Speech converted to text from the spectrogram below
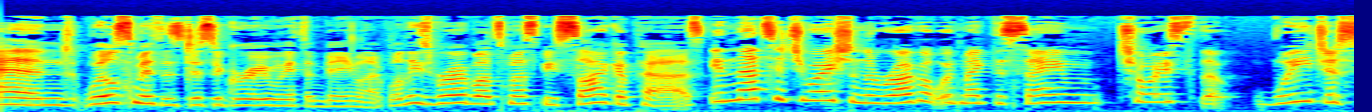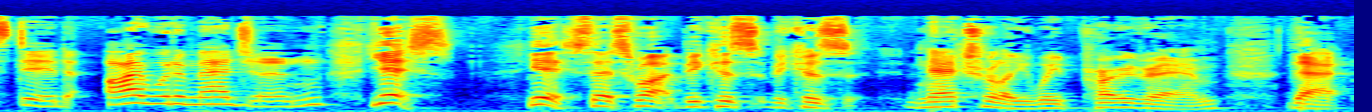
and Will Smith is disagreeing with and being like, well, these robots must be psychopaths. In that situation, the robot would make the same choice that we just did, I would imagine. Yes, yes, that's right. Because because naturally we program that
